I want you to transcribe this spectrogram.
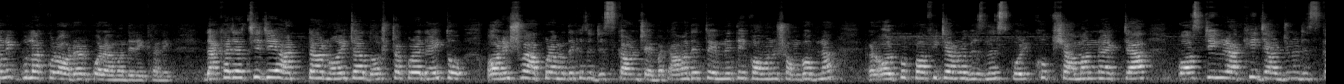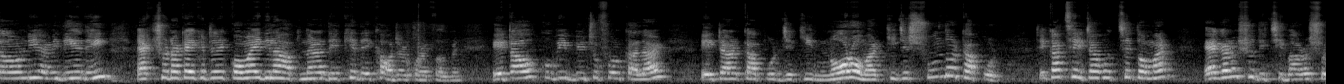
অনেকগুলা করে অর্ডার করে আমাদের এখানে। দেখা যাচ্ছে যে আটটা, নয়টা, দশটা করে দেয়, তো অনেক সময় আপুরা আমাদের কাছে ডিসকাউন্ট চাই বাট আমাদের তো এমনিতেই কমানো সম্ভব না, কারণ অল্প প্রফিটে আমরা বিজনেস করি। খুব সামান্য একটা কস্টিং রাখি, যার জন্য ডিসকাউন্টই আমি দিয়ে দিই। একশো টাকা এক্ষেত্রে কমাই দিলাম, আপনারা দেখে দেখে অর্ডার করে ফেলবেন। এটাও খুবই বিউটিফুল কালার এটার কাপড় যে কি নরম আর কি যে সুন্দর কাপড়। ঠিক আছে, এটা হচ্ছে তোমার এগারোশো দিচ্ছি, বারোশো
